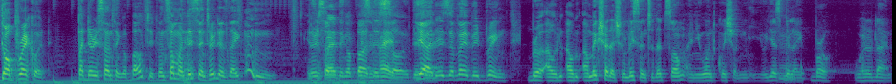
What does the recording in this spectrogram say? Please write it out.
dope record, but there is something about it. When someone listens to it, it's like, hmm, there is a vibe. something about a this song. There's yeah, there's a vibe it bring, bro. I'll, I'll, I'll make sure that you listen to that song and you won't question me. You'll just Mm. be like, bro, well done.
